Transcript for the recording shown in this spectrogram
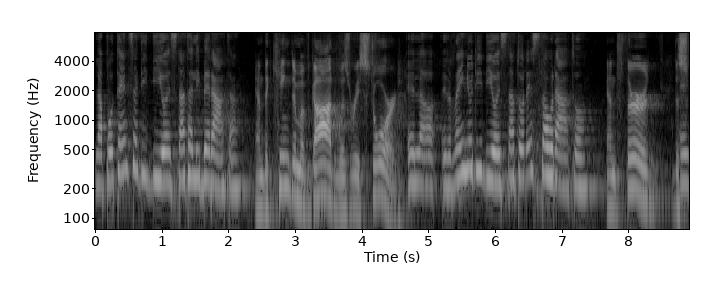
la potenza di Dio è stata liberata and the kingdom of God was restored. e la- il regno di Dio è stato restaurato. And third, the, E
